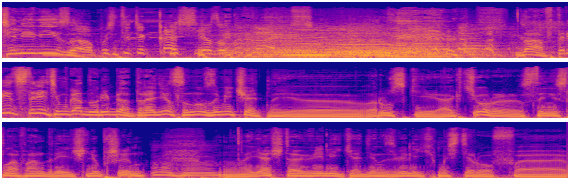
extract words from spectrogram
телевизор. Да, пустите кассе, я задыхаюсь. Да, в 33-м году, ребят, родился, ну, замечательный э, русский актер Станислав Андреевич Любшин. Я считаю, великий, один из великих мастеров э,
